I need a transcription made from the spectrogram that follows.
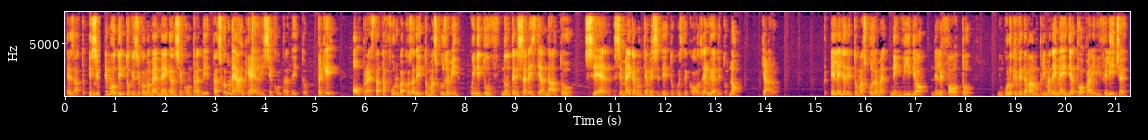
esatto, e se prima ho detto che secondo me Meghan si è contraddetta, secondo me anche Harry si è contraddetto. Perché Oprah è stata furba, cosa ha detto? Ma scusami, quindi tu non te ne saresti andato se, Har- se Meghan non ti avesse detto queste cose? E lui ha detto no, chiaro. E lei gli ha detto, ma scusa, ma nei video, nelle foto, in quello che vedevamo prima dai media, tu apparivi felice.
